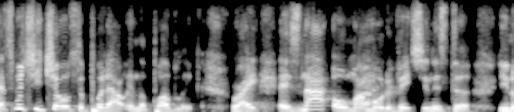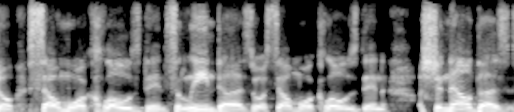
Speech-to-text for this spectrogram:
that's what she chose to put out in the public, right? It's not, oh, my Right. motivation is to, you know, sell more clothes than Celine does or sell more clothes than Chanel does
